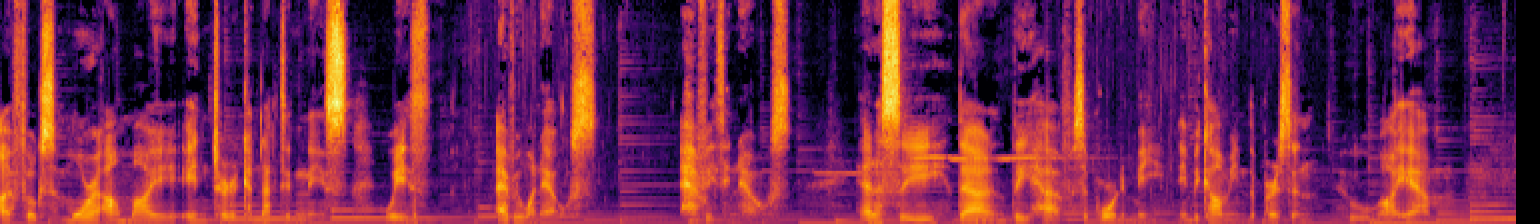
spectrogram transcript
I focus more on my interconnectedness with everyone else, everything else, and I see that they have supported me in becoming the person who I am,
